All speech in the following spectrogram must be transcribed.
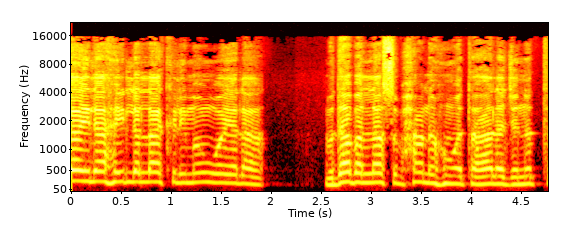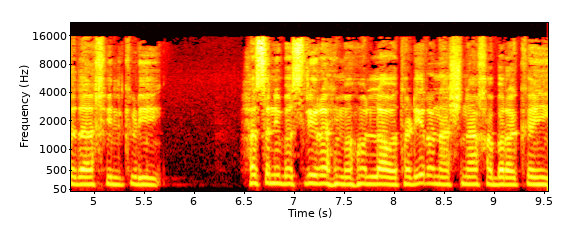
لا اله الا الله کلمه وویله نو دا به الله سبحانه وتعالی جنت ته داخل کړي حسن بصری رحمه الله او ته ډیره ناشنا خبره کوي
